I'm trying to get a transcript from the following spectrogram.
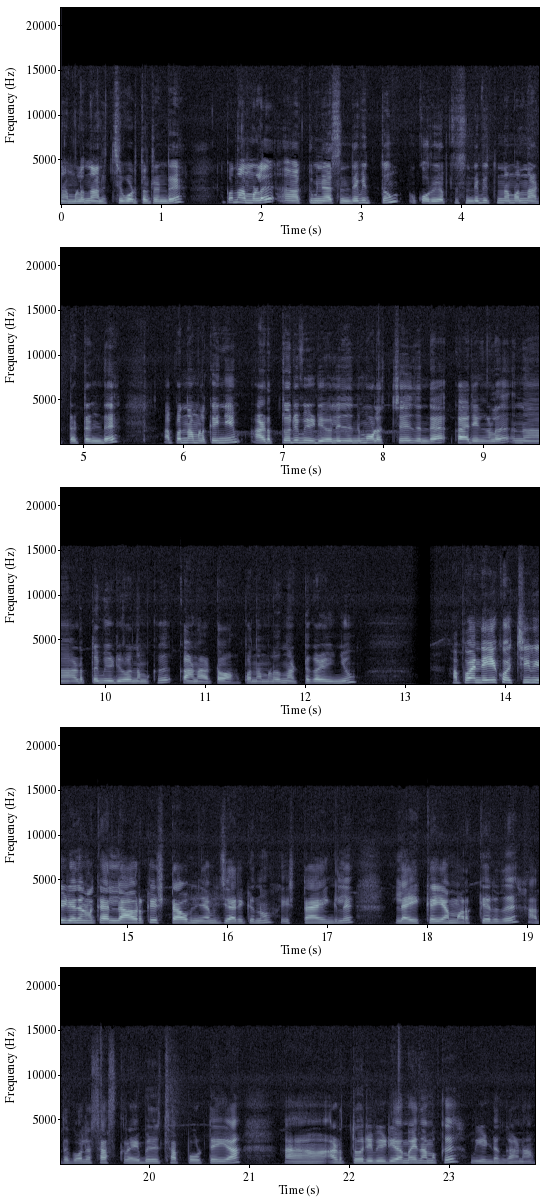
നമ്മൾ നനച്ച് കൊടുത്തിട്ടുണ്ട്. അപ്പോൾ നമ്മൾ അക്മിനാസിന്റെ വിത്തും കൊറിയോപ്സിസിന്റെ വിത്തും നമ്മൾ നട്ടിട്ടുണ്ട്. അപ്പം നമ്മൾക്ക് ഇനിയും അടുത്തൊരു വീഡിയോയിൽ ഇതിന് മുളച്ച് ഇതിന്റെ കാര്യങ്ങൾ അടുത്ത വീഡിയോ നമുക്ക് കാണാം കേട്ടോ. അപ്പോൾ നമ്മൾ നട്ട് കഴിഞ്ഞു. അപ്പോൾ എന്റെ ഈ കൊച്ചു വീഡിയോ നിങ്ങൾക്ക് എല്ലാവർക്കും ഇഷ്ടമാവും ഞാൻ വിചാരിക്കുന്നു. ഇഷ്ടമായെങ്കിൽ ലൈക്ക് ചെയ്യാൻ മറക്കരുത്. അതുപോലെ സബ്സ്ക്രൈബ് ചെയ്ത് സപ്പോർട്ട് ചെയ്യുക. അടുത്തൊരു വീഡിയോ ആയി നമുക്ക് വീണ്ടും കാണാം.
